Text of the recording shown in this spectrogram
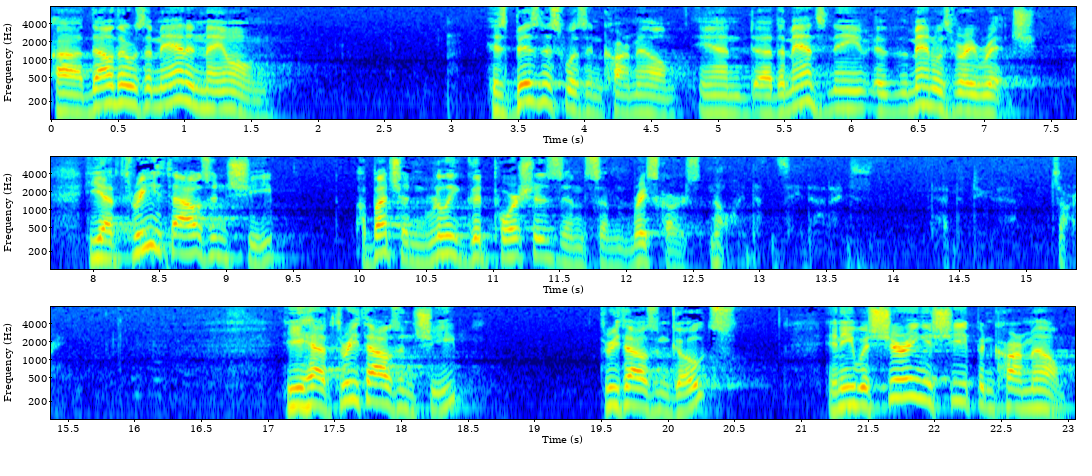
Uh, now there was a man in Maon his business was in Carmel, and uh, the man's name, uh, the man was very rich. He had 3,000 sheep, a bunch of really good Porsches, and some race cars. No, it doesn't say that. I just had to do that. Sorry. He had 3,000 sheep, 3,000 goats, and he was shearing his sheep in Carmel.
